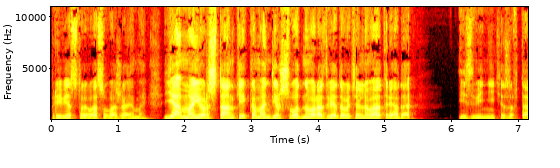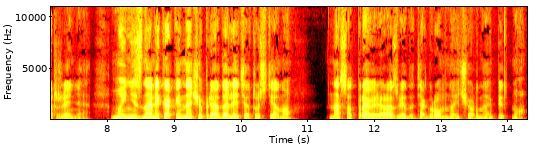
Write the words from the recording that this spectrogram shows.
«Приветствую вас, уважаемый. Я майор Станки, командир сводного разведывательного отряда. Извините за вторжение. Мы не знали, как иначе преодолеть эту стену. Нас отправили разведать огромное черное пятно.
